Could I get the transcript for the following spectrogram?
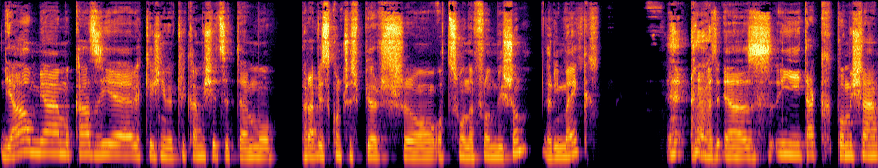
Ja miałem okazję jakieś, nie wiem, kilka miesięcy temu prawie skończyć pierwszą odsłonę Front Mission, remake. I tak pomyślałem,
